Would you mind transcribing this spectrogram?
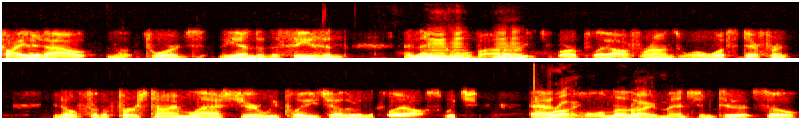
fight it out towards the end of the season and then mm-hmm, go about mm-hmm. our, each of our playoff runs. Well, what's different, you know, for the first time last year, we played each other in the playoffs, which adds right, a whole nother right. dimension to it. So,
